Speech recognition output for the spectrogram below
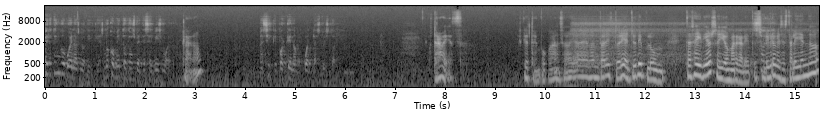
Pero tengo buenas noticias. No cometo dos veces el mismo error. claro. Así que, ¿por qué no me cuentas tu historia? Otra vez. Es que estoy un poco cansada ya de contar historias. Judy Bloom. ¿Estás ahí, Dios? Soy yo, Margaret. Es un libro que se está leyendo.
